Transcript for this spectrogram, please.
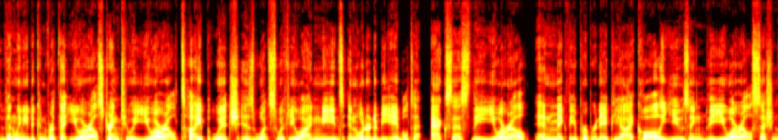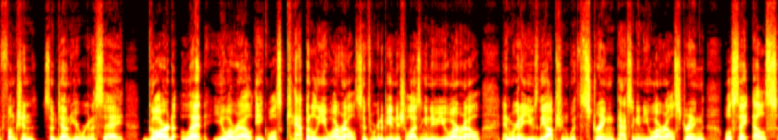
Then we need to convert that URL string to a URL type, which is what SwiftUI needs in order to be able to access the URL and make the appropriate API call using the URL session function. So down here, we're going to say guard let URL equals capital URL, since we're going to be initializing a new URL, and we're going to use the option with string passing in URL string. We'll say else,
